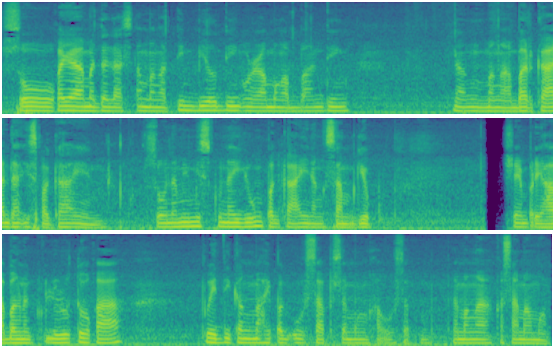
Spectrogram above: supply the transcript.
So kaya madalas ang mga team building or ang mga bonding ng mga barkada is pagkain. So namimiss ko na yung pagkain ng samgyup. Siyempre habang nagluluto ka, pwede kang makipag-usap sa mga kausap mo, sa mga kasama mo.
